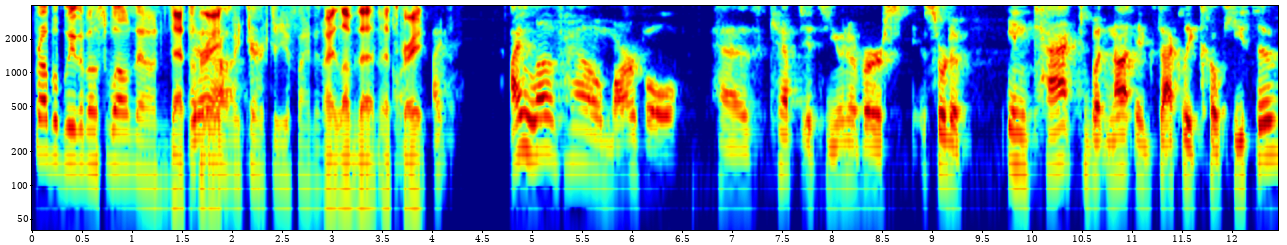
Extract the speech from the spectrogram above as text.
probably the most well known. That's great. comic character you find in I this. love that. That's great. I, I love how Marvel has kept its universe sort of intact, but not exactly cohesive.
